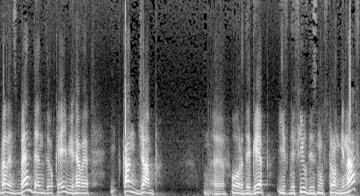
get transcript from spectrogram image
valence band, and okay, we have a can't jump uh, the gap if the field is not strong enough.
